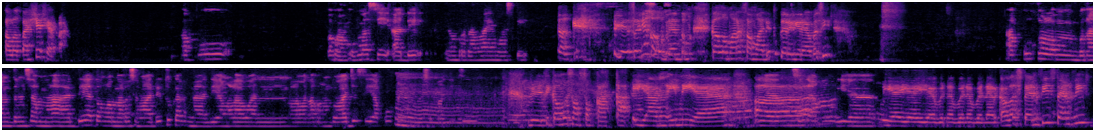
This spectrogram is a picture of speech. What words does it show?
Kalau Tasya siapa? Aku orang rumah sih adik yang pertama yang pasti. Oke, okay. biasanya kalau berantem, kalau marah sama adik tuh gara-gara apa sih? Aku kalau berantem sama adik atau nggak marah sama adik tuh karena dia ngelawan ngelawan orang tua aja sih. Aku kayak hmm. suka gitu. Berarti kamu sosok kakak yang ini ya. Iya, uh, aku iya. Iya iya iya benar benar benar. Kalau Stanvi, Stanvi?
